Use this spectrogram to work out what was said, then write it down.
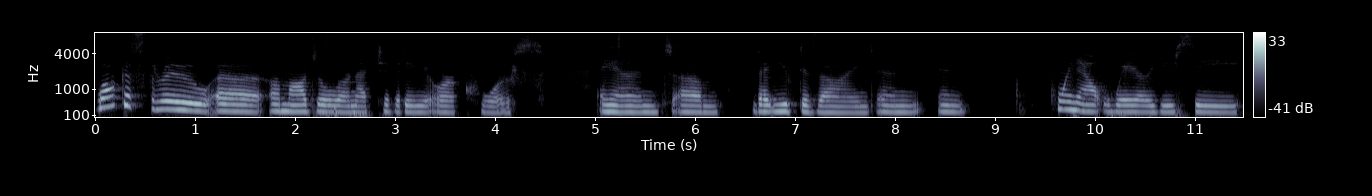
Walk us through a, a module or an activity or a course and um, that you've designed and and point out where you see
